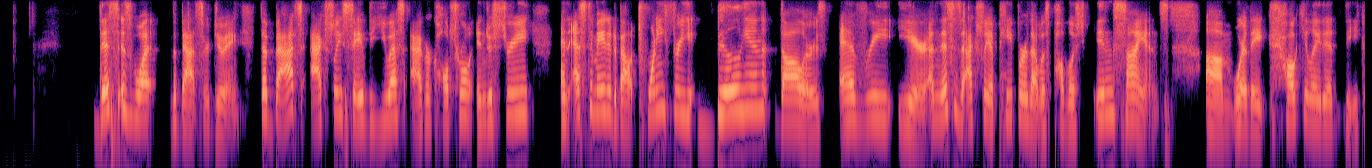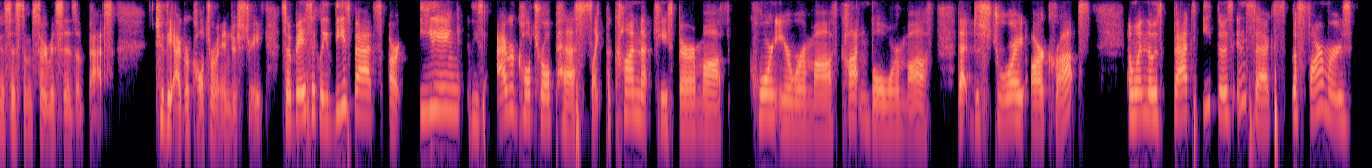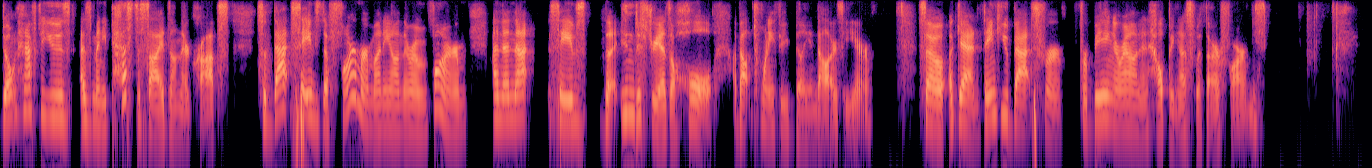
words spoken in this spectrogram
this is what the bats are doing. The bats actually save the US agricultural industry an estimated about $23 billion every year. And this is actually a paper that was published in Science um, where they calculated the ecosystem services of bats to the agricultural industry. So basically these bats are eating these agricultural pests like pecan nut casebearer moth, corn earworm moth, cotton bollworm moth that destroy our crops. And when those bats eat those insects, the farmers don't have to use as many pesticides on their crops. So that saves the farmer money on their own farm. And then that saves the industry as a whole about $23 billion a year. So again, thank you bats for, for being around and helping us with our farms.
